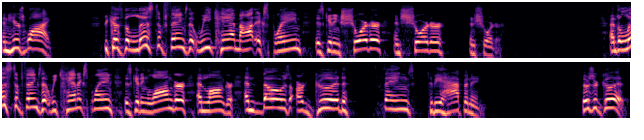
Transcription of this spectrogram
And here's why because the list of things that we cannot explain is getting shorter and shorter and shorter. And the list of things that we can't explain is getting longer and longer. And those are good things to be happening. Those are good.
